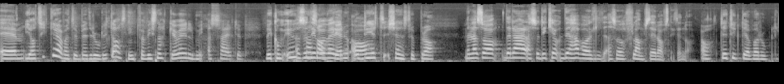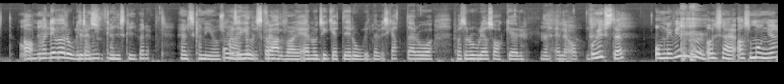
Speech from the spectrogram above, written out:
ehm, Jag tyckte det här var typ ett roligt avsnitt för vi snackade väldigt mycket. Alltså så här, typ, vi kom ut Alltså, från saker väldigt- ja. och det känns typ bra. men alltså, det, där, alltså det, kan, det här var ett lite alltså, flamsigare avsnitt ändå. Ja, det tyckte jag var roligt. Om Ja, men det var roligt. Om ni så inte- kan ni skriva det. Helst kan ni ge oss Om ni tycker att vi ska vara allvarliga och tycker att det är roligt när vi skrattar och pratar om roliga saker. Nej, eller, ja. Och just det, om ni vill, och så här, alltså många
